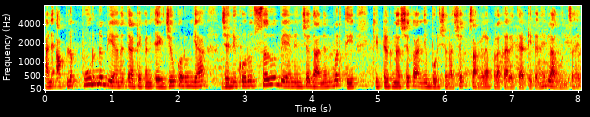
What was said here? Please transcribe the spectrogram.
आणि आपलं पूर्ण बियाणं त्या ठिकाणी एकजीव करून घ्या. जेणेकरून सर्व बियाण्यांच्या दाण्यांवरती कीटकनाशक आणि बुरशीनाशक चांगल्या प्रकारे त्या ठिकाणी लागून जाईल.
